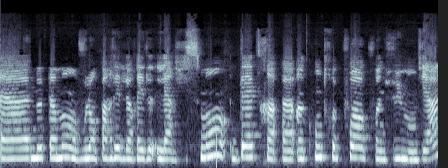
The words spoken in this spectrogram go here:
euh, notamment en voulant parler de leur élargissement, d'être euh, un contrepoids au point de vue mondial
